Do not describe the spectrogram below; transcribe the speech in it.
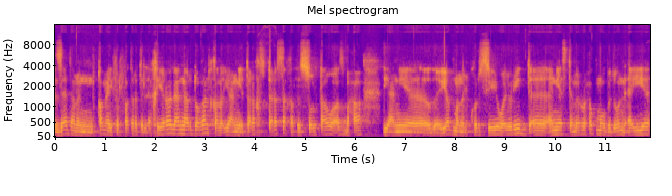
زاد من قمعه في الفترة الأخيرة لأن أردوغان يعني ترسخ في السلطة وأصبح يعني يضمن الكرسي ويريد أن يستمر حكمه بدون أي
